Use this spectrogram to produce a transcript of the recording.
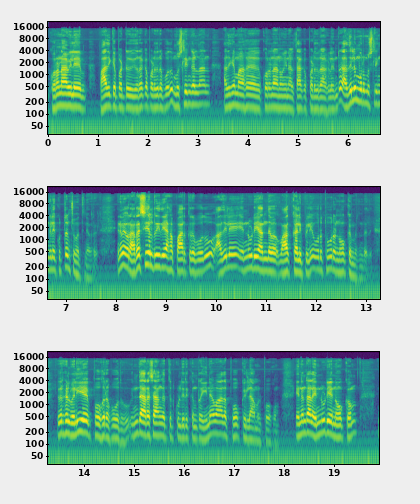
கொரோனாவிலே பாதிக்கப்பட்டு இறக்கப்படுகிற போது முஸ்லீம்கள் தான் அதிகமாக கொரோனா நோயினால் தாக்கப்படுகிறார்கள் என்று அதிலும் ஒரு முஸ்லீம்களை குற்றம் சுமத்தினவர்கள். எனவே ஒரு அரசியல் ரீதியாக பார்க்கிற போது அதிலே என்னுடைய அந்த வாக்களிப்பிலே ஒரு தூர நோக்கம் இருந்தது. இவர்கள் வெளியே போகிற போது இந்த அரசாங்கத்திற்குள் இருக்கின்ற இனவாத போக்கு இல்லாமல் போகும். ஏனென்றால் என்னுடைய நோக்கம்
